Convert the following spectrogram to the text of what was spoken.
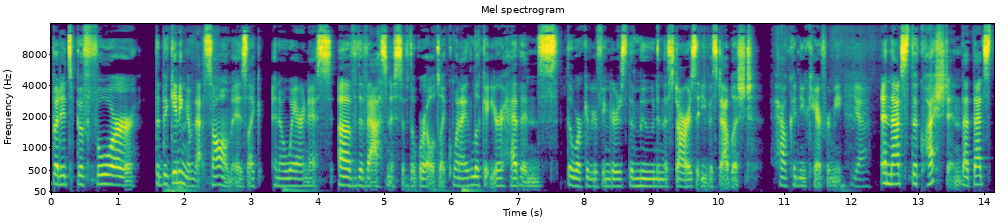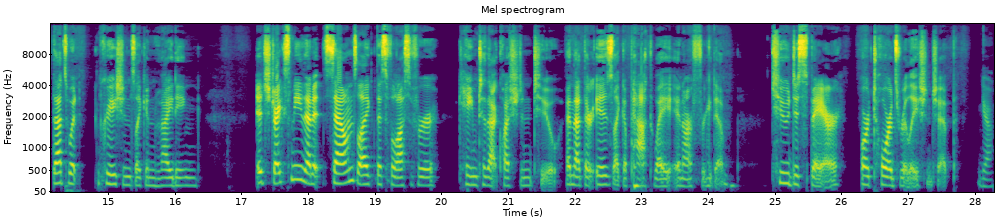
But it's before the beginning of that psalm is like an awareness of the vastness of the world. Like when I look at your heavens, the work of your fingers, the moon and the stars that you've established, how can you care for me? Yeah. And that's the question. That that's that's what creation's like inviting. It strikes me that it sounds like this philosopher came to that question too, and that there is like a pathway in our freedom to despair or towards relationship. Yeah.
